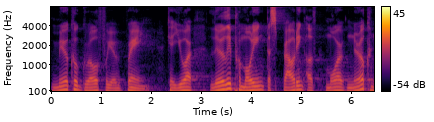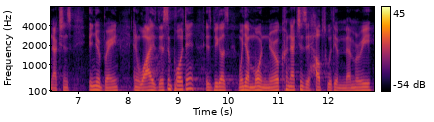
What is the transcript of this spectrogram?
miracle growth for your brain. Okay, you are literally promoting the sprouting of more neural connections in your brain. And why is this important? Is because when you have more neural connections, it helps with your memory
